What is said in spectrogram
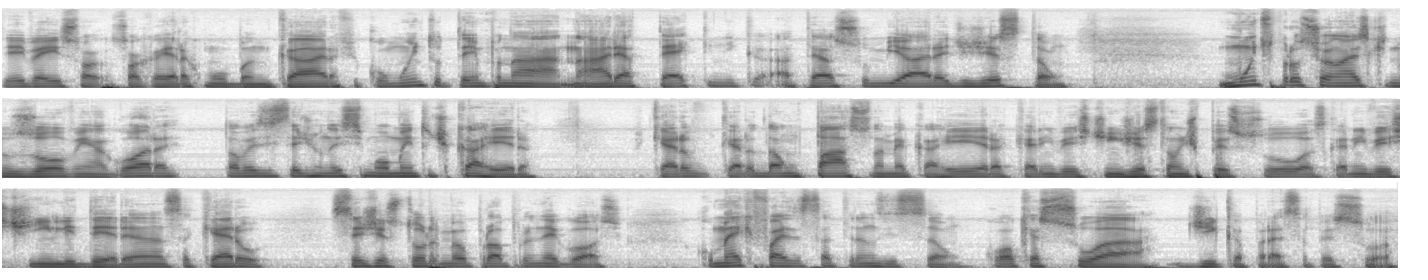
teve aí sua, sua carreira como bancária, ficou muito tempo na, na área técnica até assumir a área de gestão. Muitos profissionais que nos ouvem agora talvez estejam nesse momento de carreira quero, quero dar um passo na minha carreira, quero investir em gestão de pessoas, quero investir em liderança, quero ser gestor do meu próprio negócio. Como é que faz essa transição? Qual que é a sua dica para essa pessoa?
